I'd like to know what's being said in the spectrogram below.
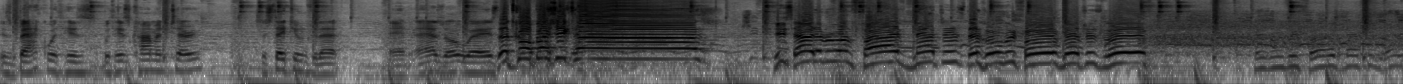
is back with his with his commentary, so stay tuned for that. And as always, let's go Besiktas! Peace had everyone. Five matches. There's only five matches left. There's only five matches left.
